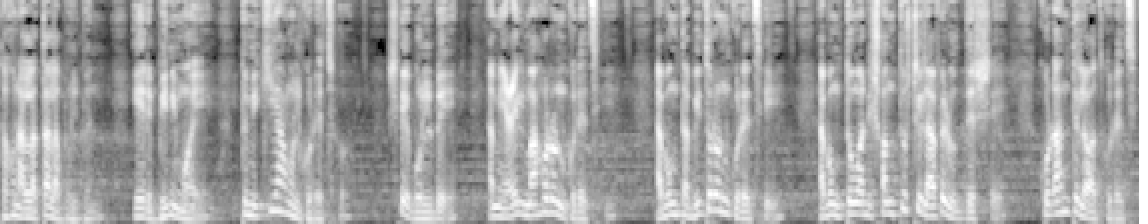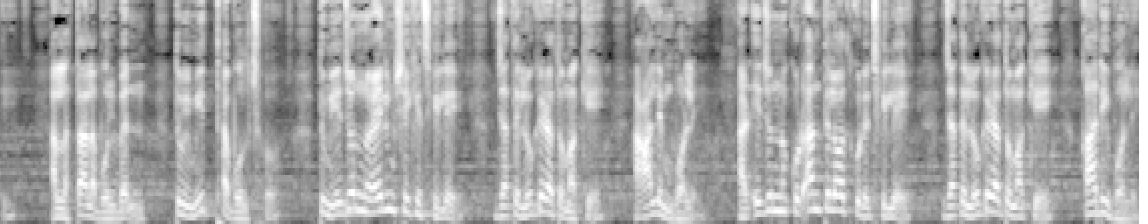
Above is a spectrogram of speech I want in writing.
তখন আল্লাহ তালা বলবেন, এর বিনিময়ে তুমি কি আমল করেছ? সে বলবে, আমি আইল মাহরণ করেছি এবং তা বিতরণ করেছি এবং তোমারই সন্তুষ্টি লাভের উদ্দেশ্যে কোরআন তেলাওয়াত করেছি। আল্লাহ তালা বলবেন, তুমি মিথ্যা বলছো। তুমি এজন্য এলম শিখেছিলে যাতে লোকেরা তোমাকে আলেম বলে। আর এজন্য কোরআন তেলাওয়াত করেছিলে যাতে লোকেরা তোমাকে কারি বলে।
